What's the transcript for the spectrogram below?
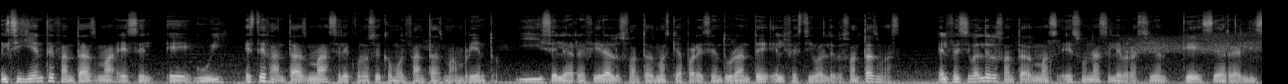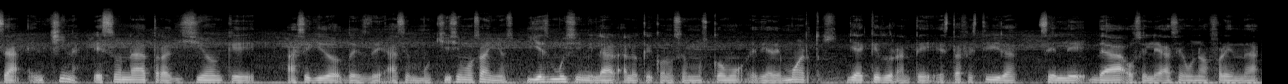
El siguiente fantasma es el Egui. Este fantasma se le conoce como el fantasma hambriento y se le refiere a los fantasmas que aparecen durante el Festival de los Fantasmas. El Festival de los Fantasmas es una celebración que se realiza en China. Es una tradición que ha seguido desde hace muchísimos años y es muy similar a lo que conocemos como el Día de Muertos, ya que durante esta festividad se le da o se le hace una ofrenda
